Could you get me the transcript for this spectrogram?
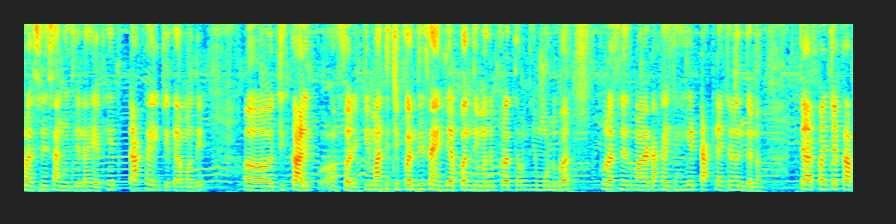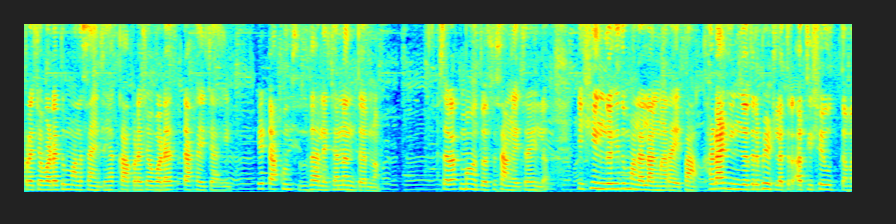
खुरासने सांगितलेले आहेत हे टाकायचे त्यामध्ये. जी काळी सॉरी जी मातीची पंती सांगितली या पंतीमध्ये प्रथम हे मुठभर खुरासने तुम्हाला टाकायचे आहे. हे टाकल्याच्या नंतरनं चार पाच ज्या कापराच्या वड्या तुम्हाला सांगितल्या ह्या कापराच्या वड्या टाकायच्या आहे. हे टाकून झाल्याच्या नंतरनं सर्वात महत्त्वाचं सांगायचं राहिलं की हिंग ही तुम्हाला लागणार आहे. पहा खडा हिंग जर भेटला तर अतिशय उत्तम.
